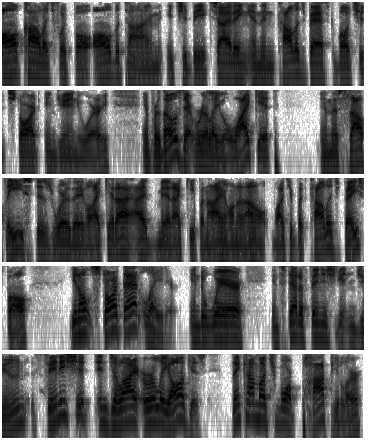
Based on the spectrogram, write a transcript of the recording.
all college football all the time. It should be exciting. And then college basketball should start in January. And for those that really like it, in the Southeast is where they like it. I, I admit I keep an eye on it. I don't watch it, but college baseball, you know, start that later into where instead of finishing it in June, finish it in July, early August. Think how much more popular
